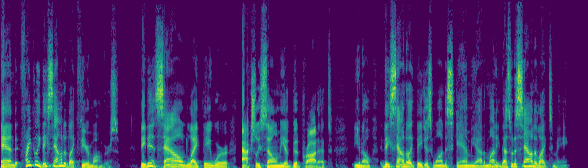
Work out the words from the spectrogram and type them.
and frankly, they sounded like fear mongers. They didn't sound like they were actually selling me a good product. You know, they sounded like they just wanted to scam me out of money. That's what it sounded like to me.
